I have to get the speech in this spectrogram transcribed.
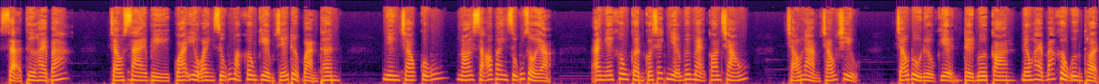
Dạ thưa hai bác, cháu sai vì quá yêu anh Dũng mà không kiềm chế được bản thân. Nhưng cháu cũng nói rõ với anh Dũng rồi ạ. Anh ấy không cần có trách nhiệm với mẹ con cháu. Cháu làm cháu chịu. Cháu đủ điều kiện để nuôi con nếu hai bác không ưng thuận.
